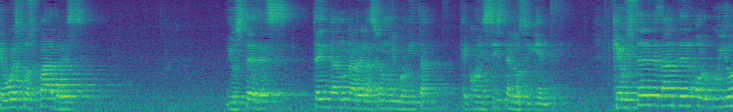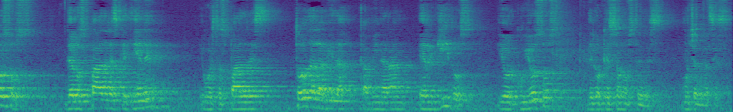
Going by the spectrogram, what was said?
que vuestros padres y ustedes tengan una relación muy bonita que consiste en lo siguiente, que ustedes anden orgullosos de los padres que tienen y vuestros padres toda la vida caminarán erguidos y orgullosos de lo que son ustedes. Muchas gracias.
